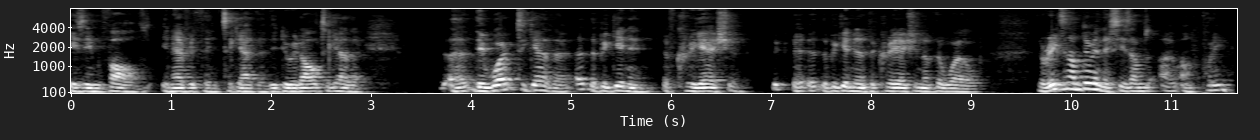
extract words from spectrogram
is involved in everything together. They do it all together. Uh, they work together at the beginning of creation, at the beginning of the creation of the world. The reason I'm doing this is I'm, I'm putting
